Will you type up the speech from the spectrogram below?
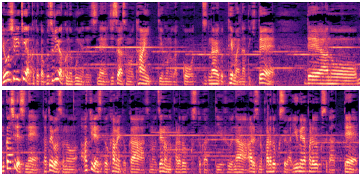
量子力学とか物理学の分野でですね実はその単位っていうものがこうずっと長いことテーマになってきてであの昔ですね例えばそのアキレスとカメとかそのゼノンのパラドックスとかっていう風なあるそのパラドックスが有名なパラドックスがあって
